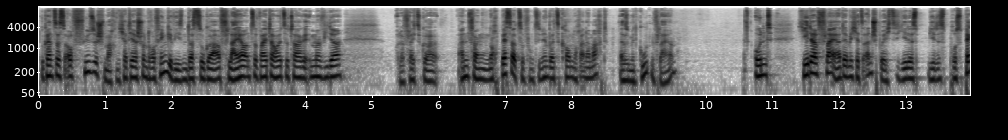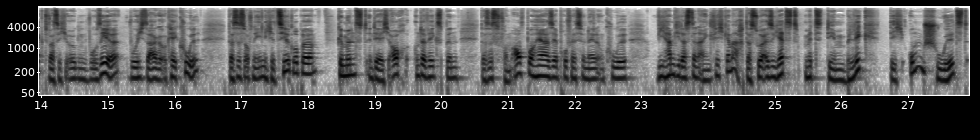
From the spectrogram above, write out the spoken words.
du kannst das auch physisch machen. Ich hatte ja schon darauf hingewiesen, dass sogar Flyer und so weiter heutzutage immer wieder oder vielleicht sogar anfangen, noch besser zu funktionieren, weil es kaum noch einer macht. Also mit guten Flyern. Und jeder Flyer, der mich jetzt anspricht, jedes, jedes Prospekt, was ich irgendwo sehe, wo ich sage, okay, cool, das ist auf eine ähnliche Zielgruppe gemünzt, in der ich auch unterwegs bin. Das ist vom Aufbau her sehr professionell und cool. Wie haben die das denn eigentlich gemacht? Dass du also jetzt mit dem Blick dich umschulst,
